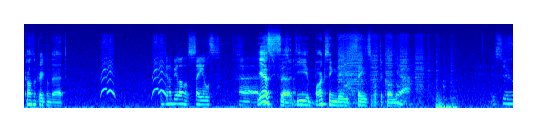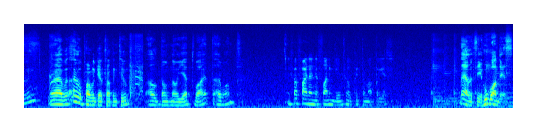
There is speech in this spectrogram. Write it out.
concentrate on that. Gonna be a lot of sales. Uh, yes, uh, the Boxing Day sales, what they call them. Yeah. Soon. Well, I will, I will probably get something too. I don't know yet what I want. If I find any fun games, I'll pick them up, I guess. Now let's see, who won this?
